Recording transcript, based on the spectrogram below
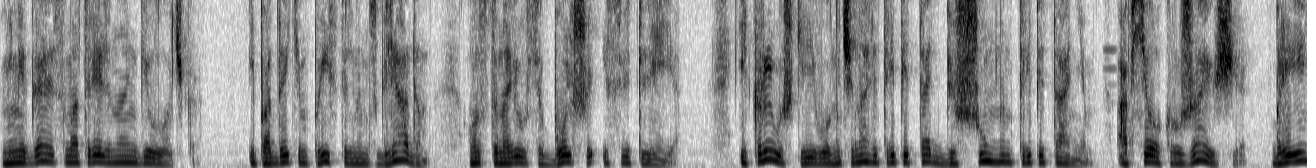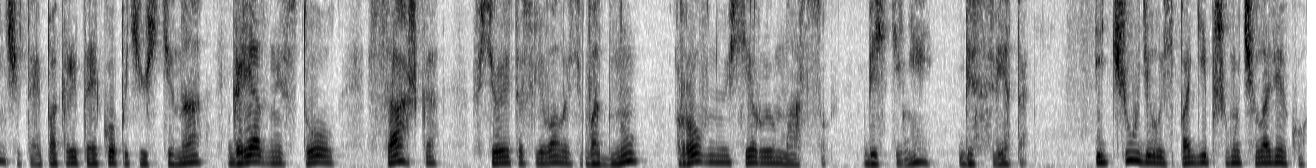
не мигая, смотрели на ангелочка. И под этим пристальным взглядом – он становился больше и светлее, и крылышки его начинали трепетать бесшумным трепетанием, а все окружающее, бревенчатая, покрытая копотью стена, грязный стол, Сашка – все это сливалось в одну ровную серую массу, без теней без света. И чудилось погибшему человеку,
